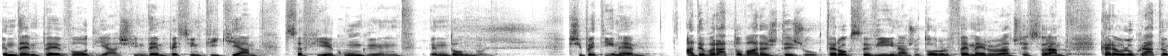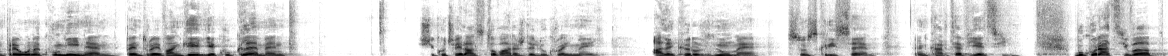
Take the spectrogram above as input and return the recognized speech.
Îndemn pe Evodia și îndemn pe Sintichia să fie cu un gând în Domnul. Și pe tine, adevărat tovarăș de juc, te rog să vii în ajutorul femeilor acestora care au lucrat împreună cu mine pentru Evanghelie, cu Clement și cu ceilalți tovarăși de lucru ai mei, ale căror nume sunt scrise în cartea vieții. Bucurați-vă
